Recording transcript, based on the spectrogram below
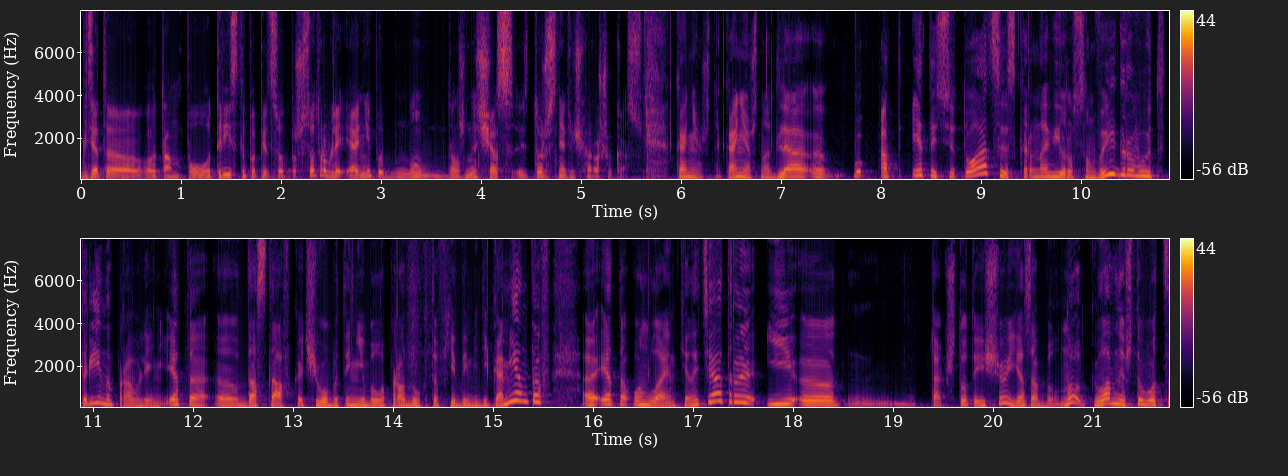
где-то там по 300, по 500, по 600 рублей, и они, ну, должны сейчас тоже снять очень хорошую кассу. Конечно, конечно. Для, э, от этой ситуации с коронавирусом выигрывают три направления. Это э, доставка чего бы то ни было продуктов, еды, медикаментов, э, это онлайн-кинотеатры и так, что-то еще я забыл. Но главное, что вот...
